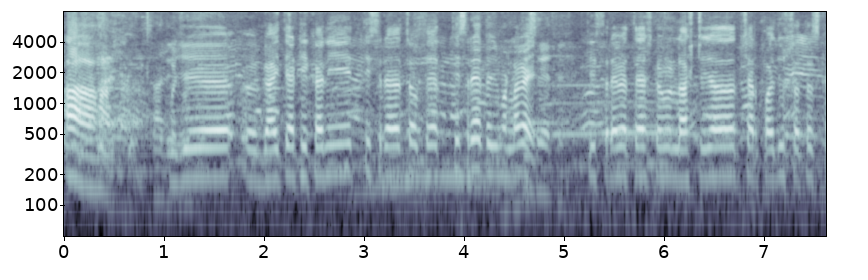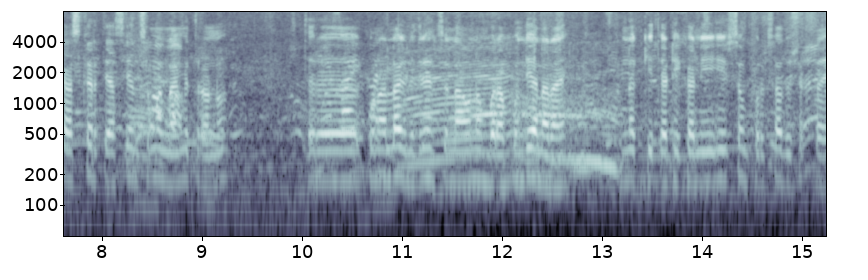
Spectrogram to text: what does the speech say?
हा हा हा. म्हणजे अं, गाय त्या ठिकाणी तिसऱ्या चौथ्या तिसऱ्या येताची म्हणला काय? तिसऱ्या व्यथा असल्यामुळे लास्टच्या चार पाच दिवसातच कास करते असं यांचं म्हणणं आहे मित्रांनो. तर अं, कोणाला लागले तर यांचं नाव नंबर आपण देणार आहे. नक्की त्या ठिकाणी संपर्क साधू शकताय.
